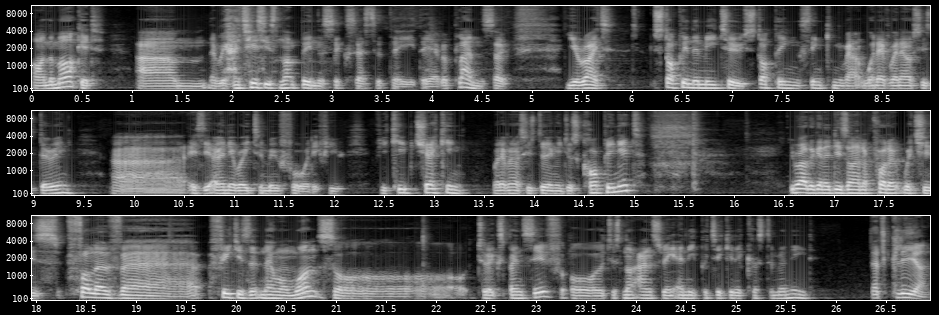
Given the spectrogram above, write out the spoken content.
on the market. Um, the reality is, it's not been the success that they they ever planned. So, you're right. Stopping the Me Too, stopping thinking about what everyone else is doing, uh, is the only way to move forward. If you if you keep checking what everyone else is doing and just copying it, you're either going to design a product which is full of uh, features that no one wants or too expensive or just not answering any particular customer need. That's clear,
